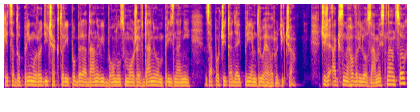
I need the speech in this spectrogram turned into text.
keď sa do príjmu rodiča, ktorý poberá daňový bonus, môže v daňovom priznaní započítať aj príjem druhého rodiča. Čiže ak sme hovorili o zamestnancoch,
